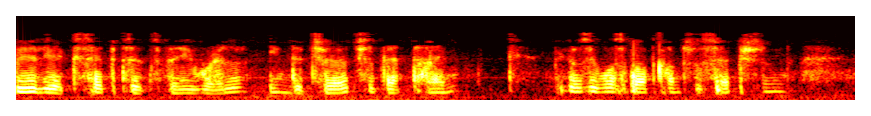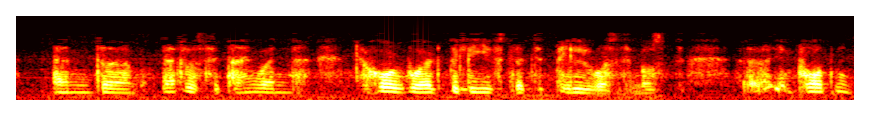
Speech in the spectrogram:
really accepted very well in the church at that time because it was about contraception and uh, that was the time when the whole world believed that the pill was the most uh, important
